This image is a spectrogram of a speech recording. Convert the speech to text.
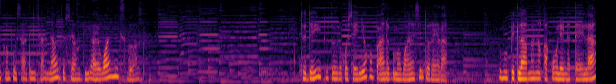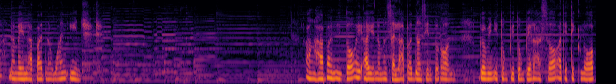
Welcome po sa ating channel, Joselle DIY Mix Vlog. Today, tuturo ko sa inyo kung paano gumawa ng sinturera. Gumupit lamang ng kakulay na tela na may lapad na 1 inch. Ang haba nito ay ayon naman sa lapad ng sinturon. Gawin itong pitong piraso at itiklop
